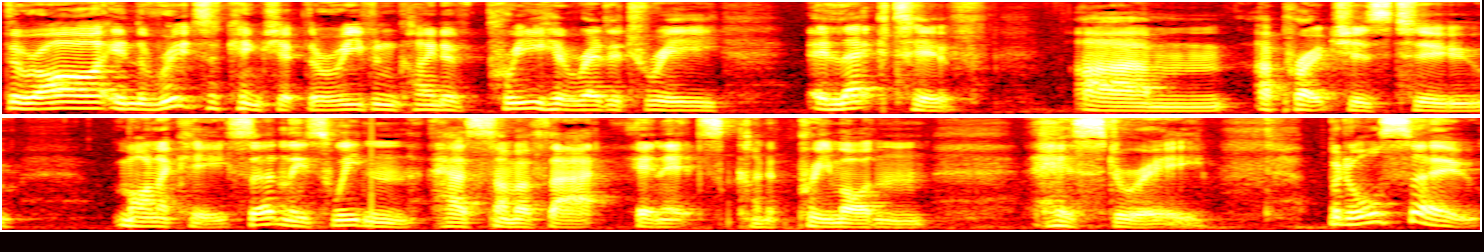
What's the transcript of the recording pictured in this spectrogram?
there are in the roots of kingship, there are even kind of pre hereditary elective um, approaches to monarchy. Certainly, Sweden has some of that in its kind of pre modern history. But also,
